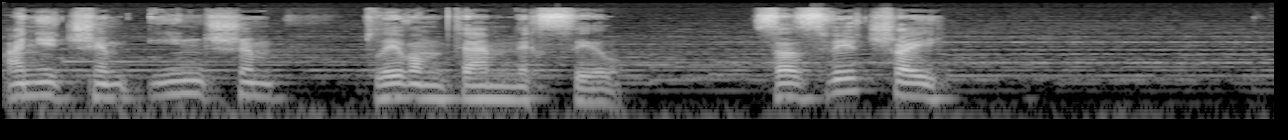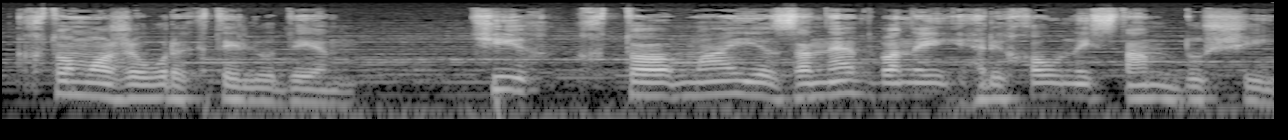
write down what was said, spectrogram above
ані чим іншим впливом темних сил. Зазвичай, хто може уректи людину? Ті, хто має занедбаний гріховний стан душі,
